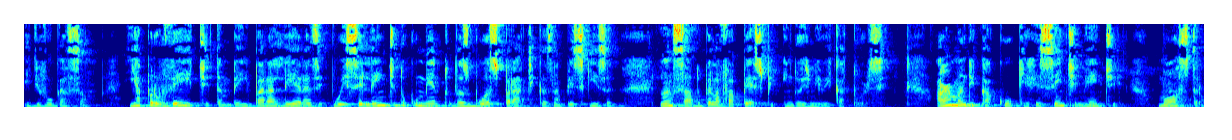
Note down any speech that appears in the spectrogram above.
e divulgação. E aproveite também para ler as, o excelente documento das boas práticas na pesquisa, lançado pela FAPESP em 2014. Armand e Kakuk recentemente mostram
